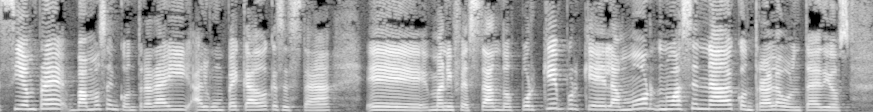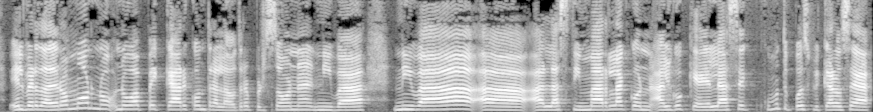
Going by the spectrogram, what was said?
siempre vamos a encontrar ahí algún pecado que se está eh, manifestando. ¿Por qué? Porque el amor no hace nada contra la voluntad de Dios. El verdadero amor no, no va a pecar contra la otra persona, ni va, ni va a, a lastimarla con algo que él hace. ¿Cómo te puedo explicar? O sea,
